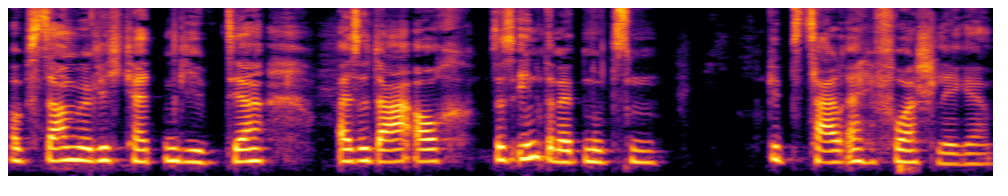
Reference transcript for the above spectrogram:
ob es da Möglichkeiten gibt, ja. Also da auch das Internet nutzen, gibt es zahlreiche Vorschläge.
